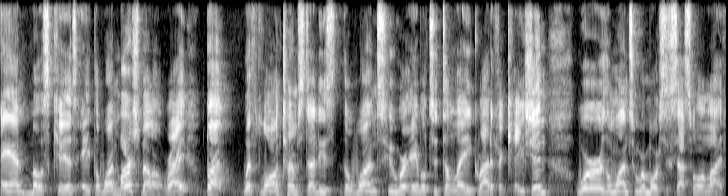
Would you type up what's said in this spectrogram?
And most kids ate the one marshmallow, right? But with long-term studies, the ones who were able to delay gratification were the ones who were more successful in life.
